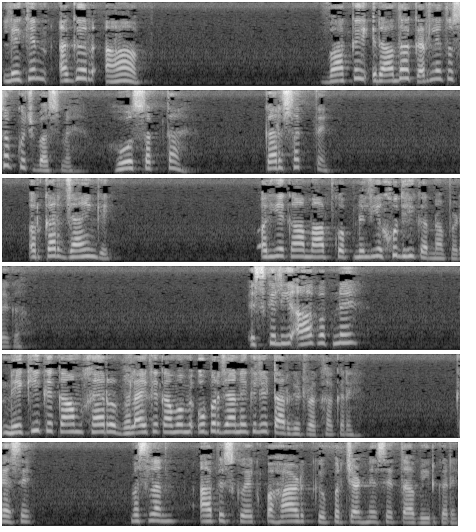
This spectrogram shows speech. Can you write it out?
لیکن اگر آپ واقعی ارادہ کر لیں تو سب کچھ بس میں ہے۔ ہو سکتا ہے۔ کر سکتے اور کر جائیں گے۔ اور یہ کام آپ کو اپنے لیے خود ہی کرنا پڑے گا۔ اس کے لیے آپ اپنے نیکی کے کام، خیر اور بھلائی کے کاموں میں اوپر جانے کے لیے ٹارگٹ رکھا کریں۔ کیسے؟ مثلا آپ اس کو ایک پہاڑ کے اوپر چڑھنے سے تعبیر کریں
